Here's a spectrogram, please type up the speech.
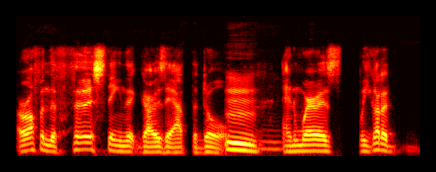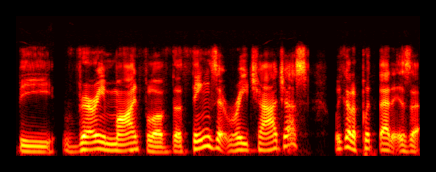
are often the first thing that goes out the door. Mm. And whereas we got to be very mindful of the things that recharge us, we got to put that as a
